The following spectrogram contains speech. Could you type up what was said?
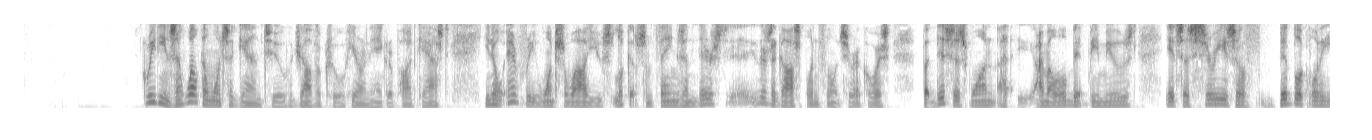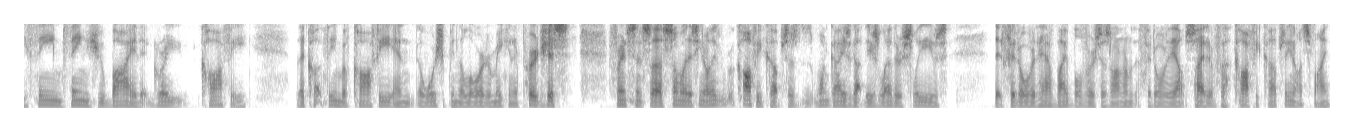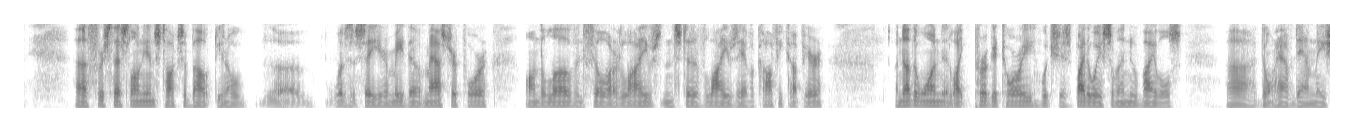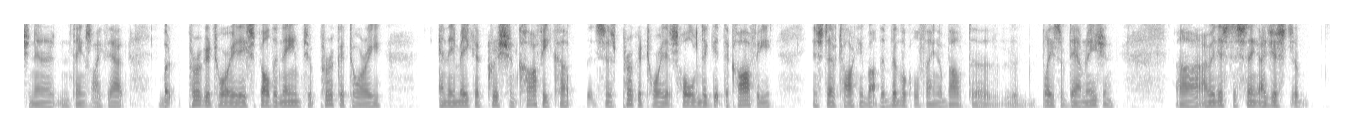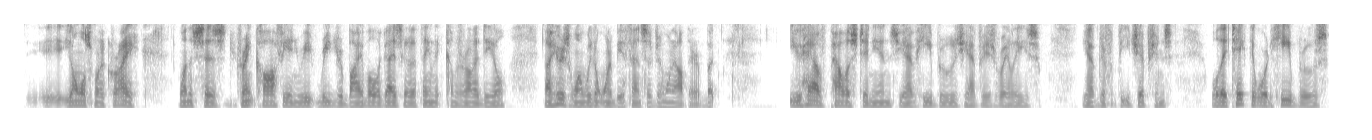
Greetings and welcome once again to Java Crew here on the Anchor Podcast. You know, every once in a while you look at some things, and there's uh, there's a gospel influence here, of course, but this is one uh, I'm a little bit bemused. It's a series of biblically themed things you buy that great coffee the theme of coffee and worshiping the Lord or making a purchase. For instance, uh, some of this, you know, coffee cups. One guy's got these leather sleeves that fit over. They have Bible verses on them that fit over the outside of uh, coffee cups. You know, it's fine. Uh, First Thessalonians talks about, you know, uh, what does it say here? May the Master pour on the love and fill our lives instead of lives. They have a coffee cup here. Another one like purgatory, which is, by the way, some of the new Bibles uh, don't have damnation in it and things like that. But purgatory, they spell the name to purgatory, and they make a Christian coffee cup that says purgatory that's holding to get the coffee, instead of talking about the biblical thing about uh, the place of damnation. Uh, I mean, this this thing, I just uh, you almost want to cry. One that says drink coffee and read, read your Bible. The guy's got a thing that comes around a deal. Now, here's one. We don't want to be offensive to anyone out there, but you have Palestinians, you have Hebrews, you have Israelis, you have different Egyptians. Well, they take the word Hebrews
